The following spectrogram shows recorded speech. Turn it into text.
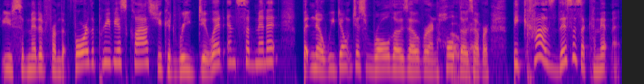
you submitted from the for the previous class. You could redo it and submit it, but no, we don't just roll those over and hold those over because this is a commitment,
